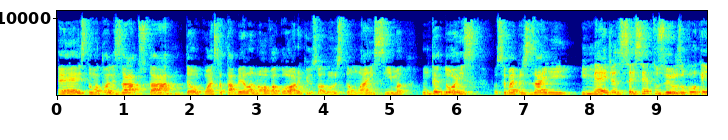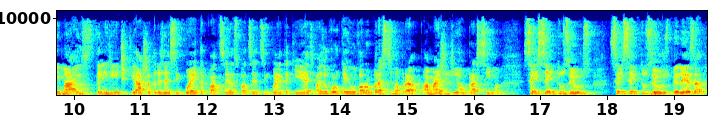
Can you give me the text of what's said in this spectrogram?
é, estão atualizados, tá? Então, com essa tabela nova agora, que os valores estão lá em cima, um T2 você vai precisar ir, em média, 600 euros. Eu coloquei mais, tem gente que acha 350, 400, 450, 500, mas eu coloquei um valor para cima, para a margem de erro para cima. 600 euros. 600 euros, beleza?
